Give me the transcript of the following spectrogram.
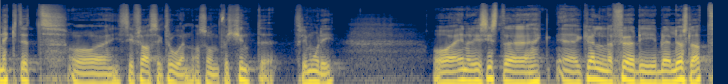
nektet å si fra seg troen, og som forkynte frimodig. Og En av de siste kveldene før de ble løslatt,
